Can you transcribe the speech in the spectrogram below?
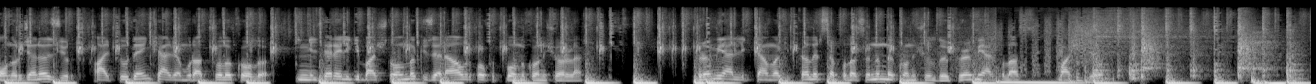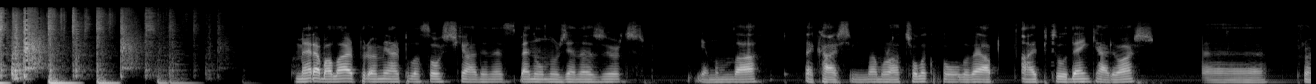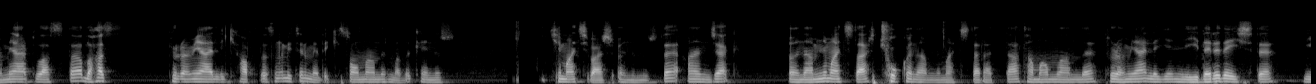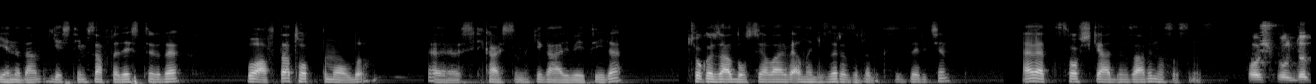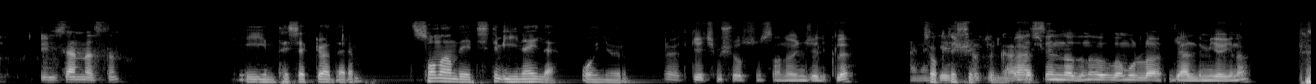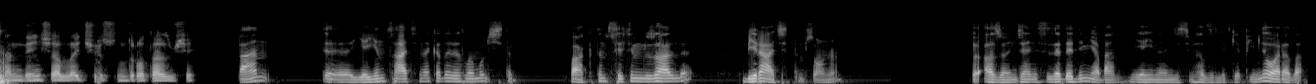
Onurcan Özyurt, Alptuğ Denkel ve Murat Çolakoğlu İngiltere Ligi başta olmak üzere Avrupa futbolunu konuşuyorlar. Premier Lig'den vakit kalırsa Plus'ının da konuşulduğu Premier Plus başlıyor. Merhabalar Premier Plus'a hoş geldiniz. Ben Onurcan Özyurt. Yanımda ve karşımda Murat Çolakoğlu ve Alptuğ Denkel var. Ee, Premier Plus'ta daha Premier Lig haftasını bitirmedik, sonlandırmadık henüz. iki maç var önümüzde ancak önemli maçlar, çok önemli maçlar hatta tamamlandı. Premier Lig'in lideri değişti yeniden. Geçtiğimiz hafta Leicester'de, bu hafta Tottenham oldu. Ee, City karşısındaki galibiyetiyle. Çok özel dosyalar ve analizler hazırladık sizler için. Evet, hoş geldiniz abi. Nasılsınız? Hoş bulduk. İyi sen nasılsın? İyiyim, teşekkür ederim. Son anda yetiştim, iğneyle oynuyorum. Evet, geçmiş olsun sana öncelikle. Aynen, Çok teşekkürler. olsun Ben senin adına ıhlamurla geldim yayına. Sen de inşallah içiyorsundur o tarz bir şey. Ben e, yayın saatine kadar ıhlamur içtim. Baktım sesim düzeldi. Bira açtım sonra. Ve Az önce hani size dedim ya ben yayın öncesi bir hazırlık yapayım diye o arada.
